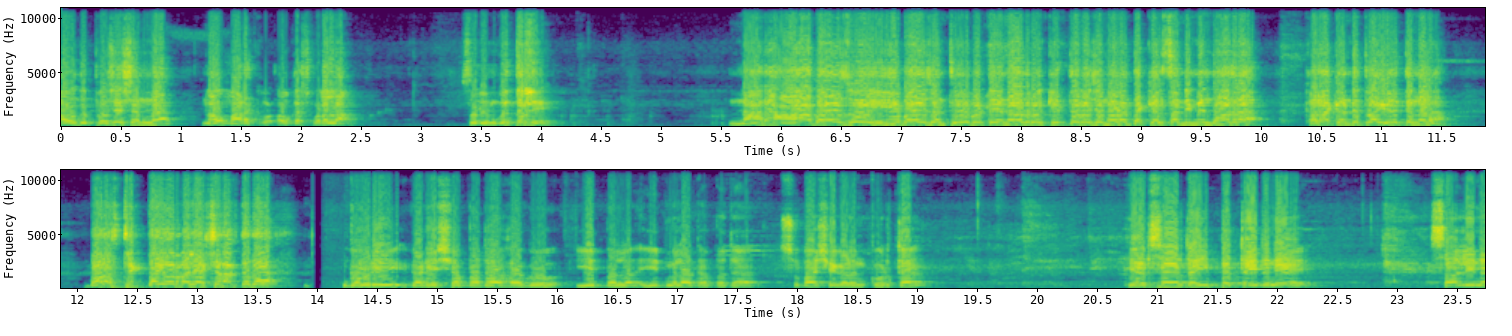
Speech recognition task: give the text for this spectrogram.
ಆ ಒಂದು ಪ್ರೊಸೆಷನ್ನ ನಾವು ಮಾಡಕ್ಕೆ ಅವಕಾಶ ಕೊಡಲ್ಲ. ಸೊ ನಿಮ್ಗೆ ಗೊತ್ತಿರಲಿ ನಾನು ಆ ಬಾಯಸು, ಈ ಬಾಯಸು ಅಂತ ಹೇಳ್ಬಿಟ್ಟು ಏನಾದ್ರು ಕಿತ್ತು ಬಜೆ ಮಾಡೋಂಥ ಕೆಲಸ ನಿಮ್ಮಿಂದ ಆದ್ರ ಖಂಡಿತವಾಗಿ ಹೇಳ್ತೀನಿ ನಾನು. ಬಹಳ ಸ್ಟ್ರಿಕ್ಟ್ ಆಗಿ ಅವ್ರ ಮೇಲೆ ಆಕ್ಷನ್ ಆಗ್ತದ. ಗೌರಿ ಗಣೇಶ್ ಹಬ್ಬದ ಹಾಗೂ ಈದ್ ಮಲ ಈದ್ ಮಿಲಾದ್ ಹಬ್ಬದ ಶುಭಾಶಯಗಳನ್ನು ಕೋರ್ತಾ, ಎರಡ್ ಸಾವಿರದ ಇಪ್ಪತ್ತೈದನೇ ಸಾಲಿನ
